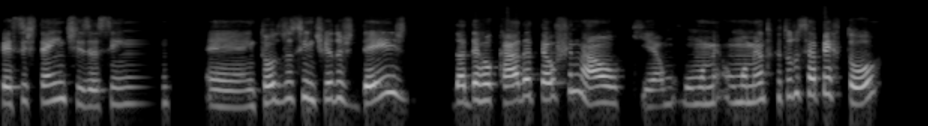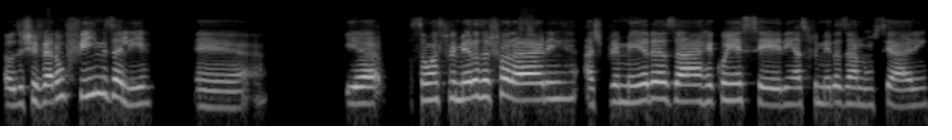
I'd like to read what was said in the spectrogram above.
persistentes, assim, é, em todos os sentidos, desde da derrocada até o final, que é um, um, momen- momento que tudo se apertou, elas estiveram firmes ali. É, e é- são as primeiras a chorarem, as primeiras a reconhecerem, as primeiras a anunciarem.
